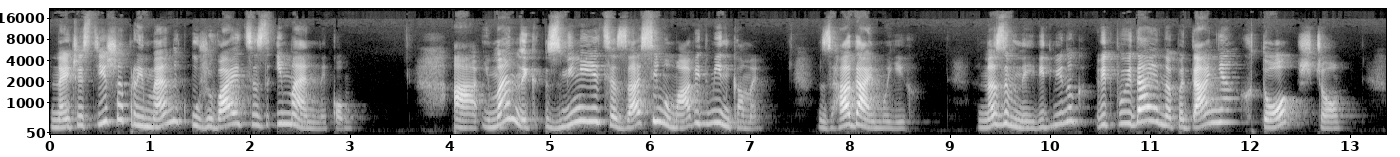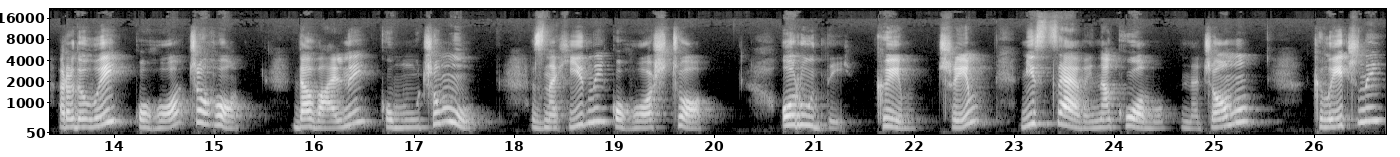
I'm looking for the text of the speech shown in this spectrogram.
Найчастіше прийменник уживається з іменником. А іменник змінюється за сімома відмінками. Згадаймо їх. Називний відмінок відповідає на питання хто що. Родовий кого чого. Давальний кому чому. Знахідний кого що. Орудний ким чим. Місцевий на кому на чому. Кличний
